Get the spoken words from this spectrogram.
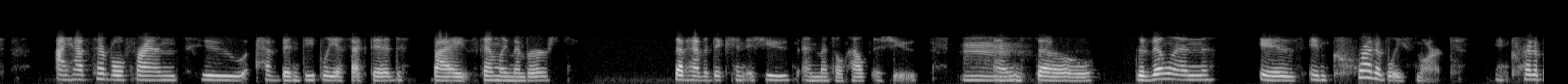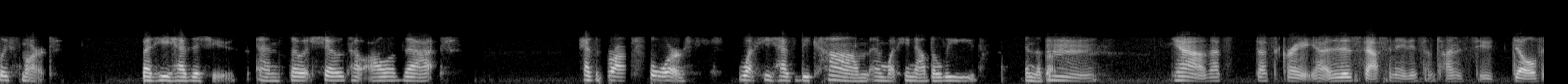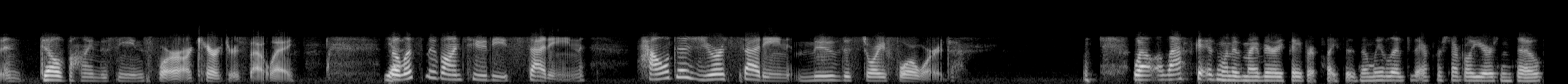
I have several friends who have been deeply affected by family members that have addiction issues and mental health issues. Mm. And so the villain is incredibly smart, incredibly smart, but he has issues. And so it shows how all of that has brought forth what he has become and what he now believes in the book. Mm. Yeah, that's that's great. Yeah, it is fascinating sometimes to delve and delve behind the scenes for our characters that way. Yes. So let's move on to the setting. How does your setting move the story forward? Well, Alaska is one of my very favorite places, and we lived there for several years, and so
